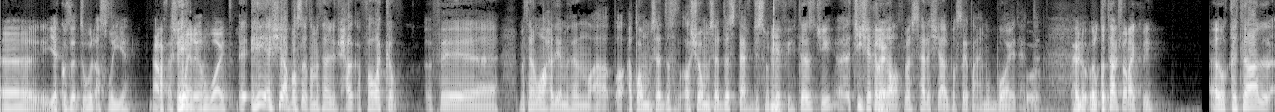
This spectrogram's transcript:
آه، ياكوزا 2 الأصلية عرفت عشان ما. يغيرون وايد هي أشياء بسيطة مثلا في حلقة في ركض في مثلا واحد يعني مثلا اعطوه مسدس رشوه مسدس تعرف جسمه. كيف يهتز شي شي شكله. غلط بس هالأشياء البسيطة يعني مو بوايد حتى حلو القتال شو رأيك فيه؟ القتال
